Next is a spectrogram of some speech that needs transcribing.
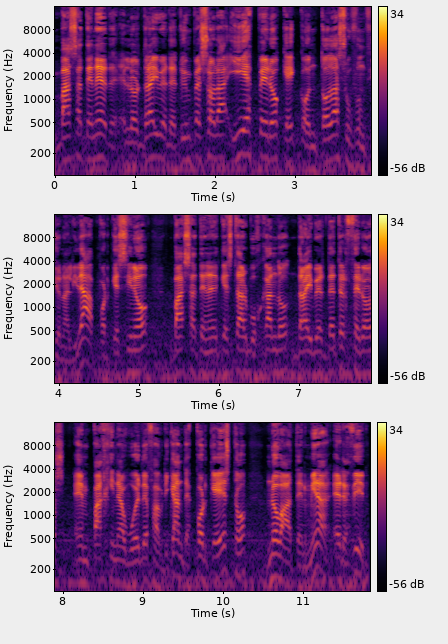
vas a tener los drivers de tu impresora y espero que con toda su funcionalidad, porque si no, vas a tener que estar buscando drivers de terceros en páginas web de fabricantes, porque esto no va a terminar. Es decir,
